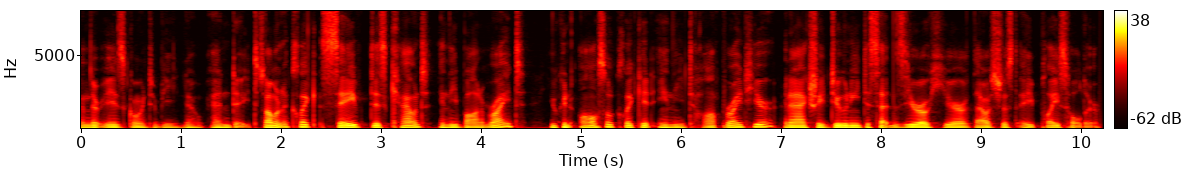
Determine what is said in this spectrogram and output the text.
and there is going to be no end date. So I'm going to click save discount in the bottom right you can also click it in the top right here. And I actually do need to set zero here. That was just a placeholder.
